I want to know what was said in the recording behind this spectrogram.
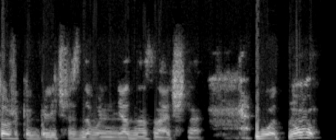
тоже как бы личность довольно неоднозначная. Вот, ну,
